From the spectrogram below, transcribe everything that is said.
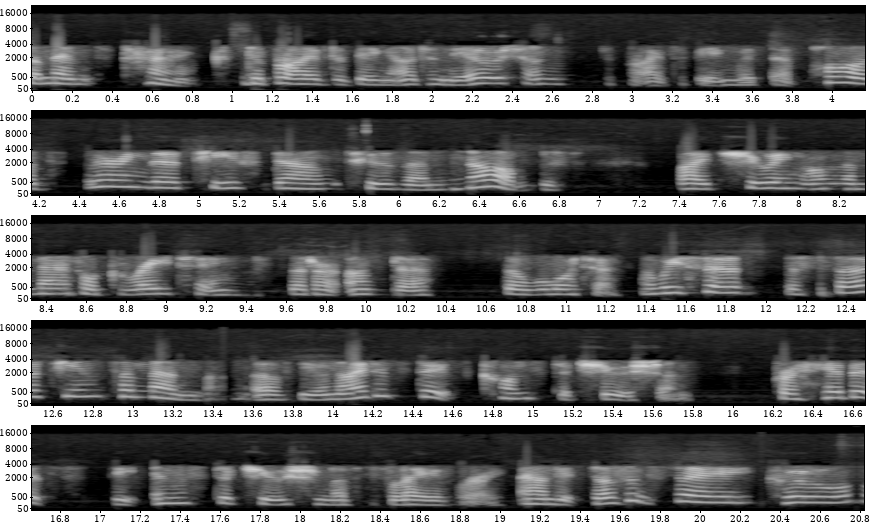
cement tanks, deprived of being out in the ocean, deprived of being with their pods, wearing their teeth down to the nubs by chewing on the metal gratings that are under the water. And we said the 13th Amendment of the United States Constitution prohibits the institution of slavery. And it doesn't say who,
